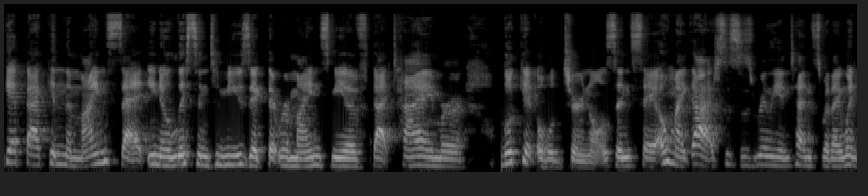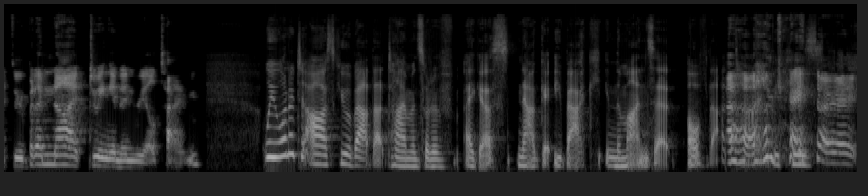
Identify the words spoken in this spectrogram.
get back in the mindset, you know, listen to music that reminds me of that time or look at old journals and say, oh my gosh, this is really intense what I went through. But I'm not doing it in real time. We wanted to ask you about that time and sort of, I guess, now get you back in the mindset of that Uh-huh, okay, because all right.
